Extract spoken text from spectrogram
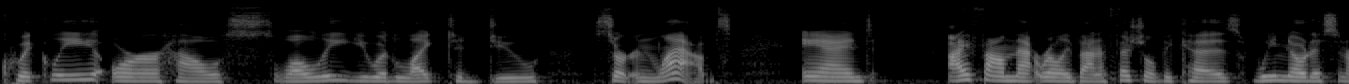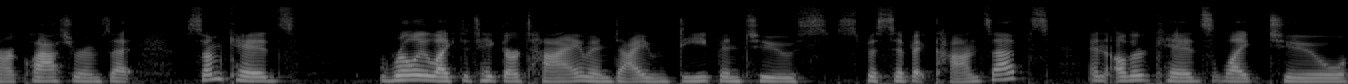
quickly or how slowly you would like to do certain labs. And I found that really beneficial because we noticed in our classrooms that some kids really like to take their time and dive deep into s- specific concepts, and other kids like to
